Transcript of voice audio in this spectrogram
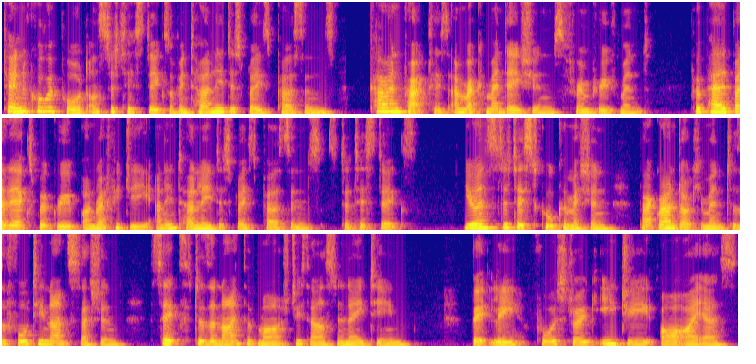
Technical Report on Statistics of Internally Displaced Persons, Current Practice and Recommendations for Improvement, prepared by the Expert Group on Refugee and Internally Displaced Persons Statistics. UN Statistical Commission background document to the 49th session, 6th to the 9th of March 2018. bit.ly forward stroke EGRIS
